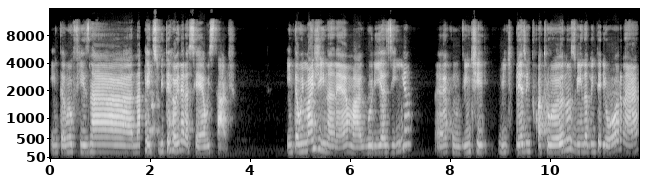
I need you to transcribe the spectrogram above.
Então eu fiz na, na rede subterrânea da CE o estágio. Então imagina, né, uma guriazinha, né, com 20, 23, 24 anos, vinda do interior, né?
